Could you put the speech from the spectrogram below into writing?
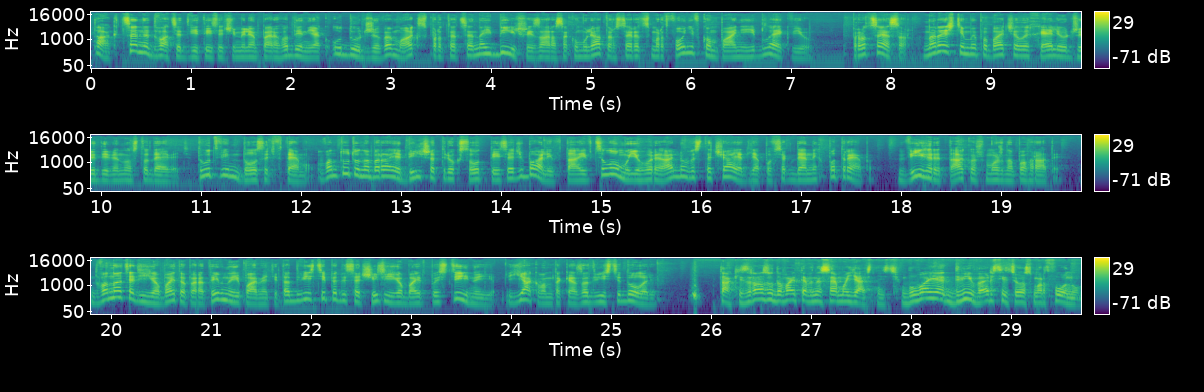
Так, це не 22 тисячі мАч, як у Duji VMAX, проте це найбільший зараз акумулятор серед смартфонів компанії Blackview. Процесор. Нарешті ми побачили Helio G99. Тут він досить в тему. Вантуту набирає більше 300 тисяч балів, та і в цілому його реально вистачає для повсякденних потреб. В ігри також можна пограти. 12 ГБ оперативної пам'яті та 256 ГБ постійної. Як вам таке за 200 доларів? Так, і зразу давайте внесемо ясність. Буває дві версії цього смартфону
